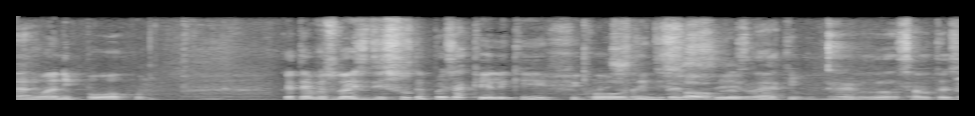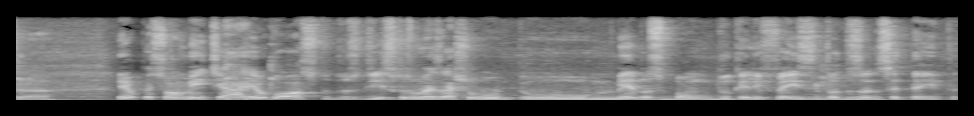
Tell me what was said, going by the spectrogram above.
é. um ano e pouco. Porque teve os dois discos, depois aquele que ficou de, de sobras, né? né? Que lançaram o terceiro. Eu pessoalmente ah, eu gosto dos discos, mas acho o, o menos bom do que ele fez em todos os anos 70.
